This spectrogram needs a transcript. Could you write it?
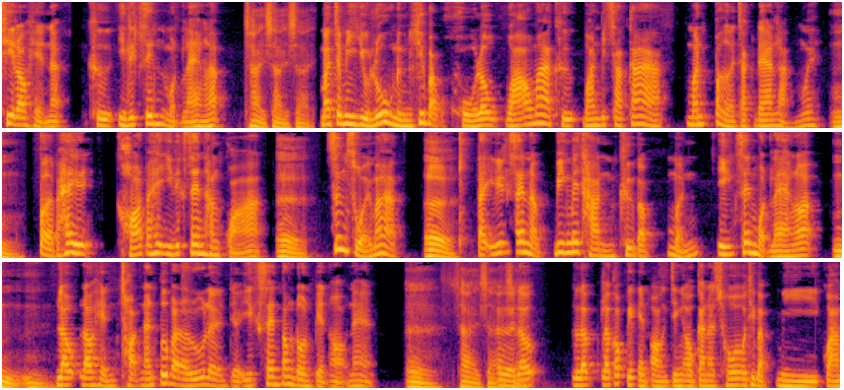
ที่เราเห็นน่ะ คือเอริกเซนหมดแรงแล้ว ใช่ใช่ใช่มันจะมีอยู่ลูกหนึ่งที่แบบโหเรา wow มากคือวันบิซาก้า มันเปิดจากแดนหลังเว้ยอืมเปิดไปให้ cross ไปให้เอริกเซนทางขวา เออ ซึ่งสวยมาก เออ แต่เอริกเซนอะวิ่งไม่ทันคือแบบเหมือนเอริกเซนหมดแรงแล้วอะอืมอืมเราเราเห็นช็อตนั้นปุ๊บเรารู้เลยเดี๋ยวเอริกเซนต้องโดนเปลี่ยนออกแน่เออใช่ใช่เออใช่แล้วแล้วแล้วก็เปลี่ยนออกจริงเอาการ์นาโช่ที่แบบมีความ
